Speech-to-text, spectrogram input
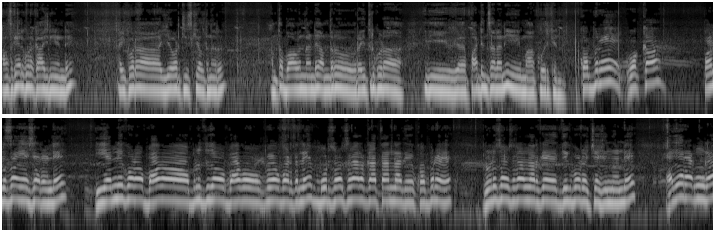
పనసకాయలు కూడా కాసినాయండి. అవి కూడా విజయవాడ తీసుకెళ్తున్నారు. అంత బాగుందండి. అందరూ రైతులు కూడా ఇది పాటించాలని మా కోరిక అండి. కొబ్బరి ఒక్క పనస వేశారండి. ఇవన్నీ కూడా బాగా అభివృద్ధిగా బాగా ఉపయోగపడుతున్నాయి. మూడు సంవత్సరాల గత అన్నది కొబ్బరి రెండు సంవత్సరాలకే దిగుబడి వచ్చేసిందండి. అదే రకంగా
